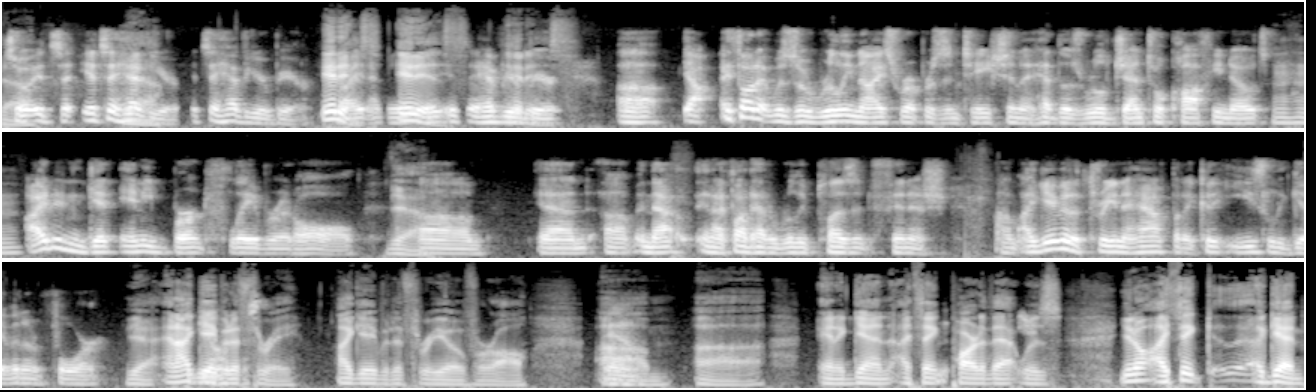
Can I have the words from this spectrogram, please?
uh, so it's a it's a yeah. heavier it's a heavier beer. It right? is. I mean, It is. It's a heavier It beer. Uh, yeah, I thought it was a really nice representation. It had those real gentle coffee notes. Mhm. I didn't get any burnt flavor at all. yeah, Um, and um, and that and I thought it had a really pleasant finish. Um, I gave it a three and a half, but I could easily give it a four. yeah, and I gave it a three. I gave it a three overall. Yeah. Um, uh, and again, I think part of that was, you know, I think again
